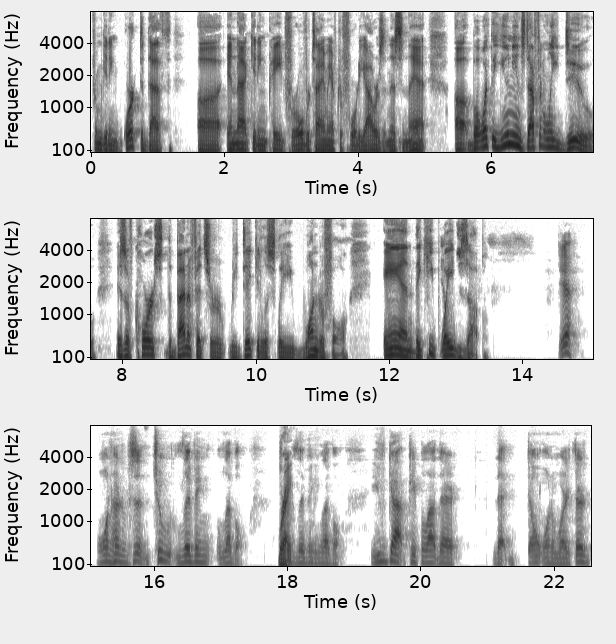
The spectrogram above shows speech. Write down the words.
from getting worked to death uh, and not getting paid for overtime after 40 hours and this and that. Uh, but what the unions definitely do is, of course, the benefits are ridiculously wonderful and they keep Yep. wages up. Yeah, one hundred percent to living level. Right. living level. You've got people out there that don't want to work. They're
